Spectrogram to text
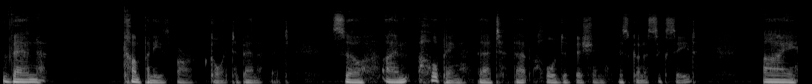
then companies are going to benefit. So, I'm hoping that that whole division is going to succeed. I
